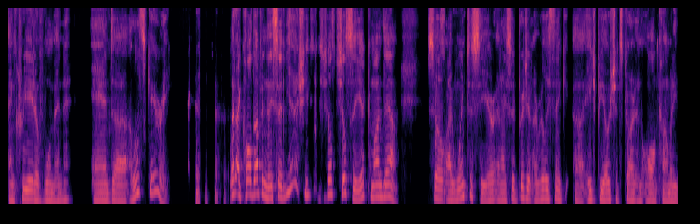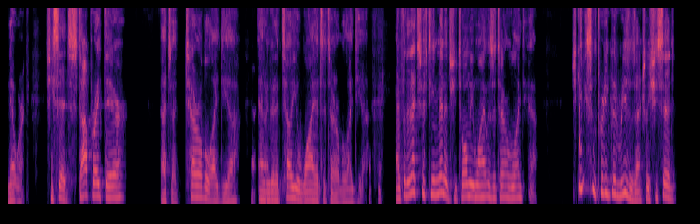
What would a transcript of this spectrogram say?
and creative woman and uh, a little scary. But I called up and they said, "Yeah, she she'll she'll see you. Come on down." So I went to see her and I said, "Bridget, I really think uh, HBO should start an all comedy network." She said, "Stop right there. That's a terrible idea, and I'm going to tell you why it's a terrible idea." And for the next 15 minutes, she told me why it was a terrible idea. She gave me some pretty good reasons, actually. She said,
